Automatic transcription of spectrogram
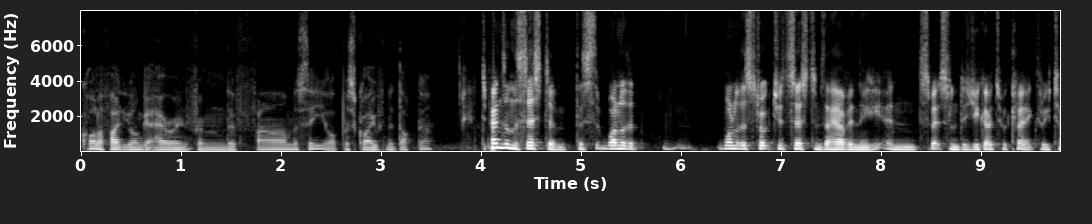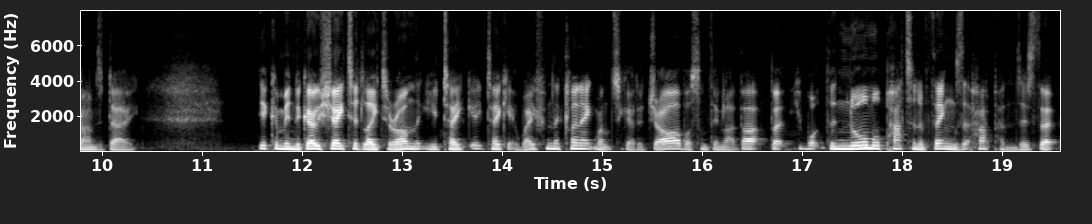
qualify to go and get heroin from the pharmacy or prescribed from the doctor? Depends on the system. This one of the one of the structured systems they have in the in Switzerland is you go to a clinic three times a day. It can be negotiated later on that you take it, take it away from the clinic once you get a job or something like that. But what the normal pattern of things that happens is that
